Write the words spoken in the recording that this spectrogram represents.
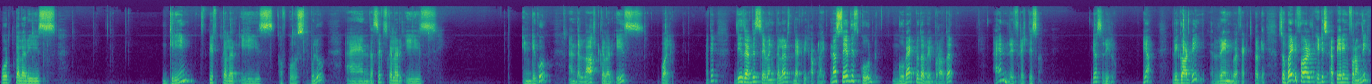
fourth color is green fifth color is of course blue and the sixth color is indigo. And the last color is violet. Okay. These are the seven colors that we apply. Now save this code. Go back to the web browser and refresh this one. Just reload. Yeah. We got the rainbow effect. Okay. So by default it is appearing from the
